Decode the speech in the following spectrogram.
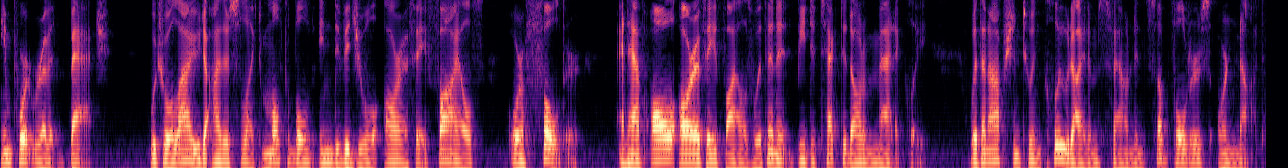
Import Revit Batch, which will allow you to either select multiple individual RFA files or a folder and have all RFA files within it be detected automatically, with an option to include items found in subfolders or not.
